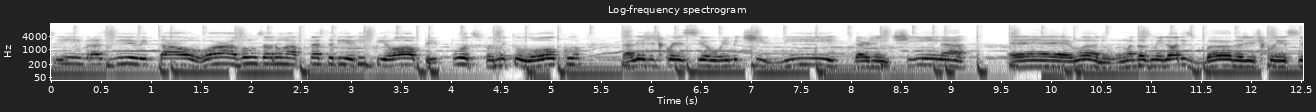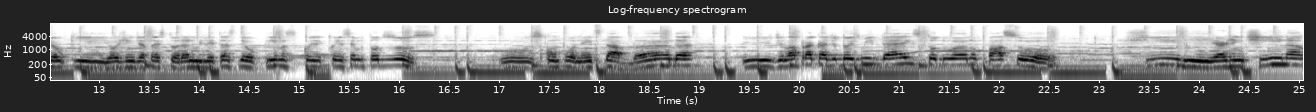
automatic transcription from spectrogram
Sim, Brasil e tal. Ah, vamos a uma festa de hip hop. Putz, foi muito louco. Dali a gente conheceu o MTV da Argentina. É, mano, uma das melhores bandas a gente conheceu que hoje em dia tá estourando, Militantes Deu Clima, conhecemos todos os, os componentes da banda. E de lá pra cá de 2010, todo ano passo Chile e Argentina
